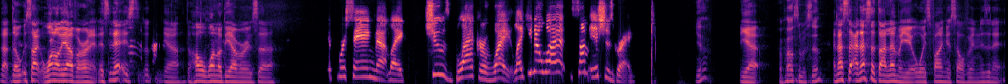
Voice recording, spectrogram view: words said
That though, it's like one or the other, isn't it? Isn't it? It's yeah. The whole one or the other is. uh If we're saying that like choose black or white, like you know what? Some ish is gray. Yeah, Yeah, a thousand percent. and that's the, and that's the dilemma you always find yourself in, isn't it?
